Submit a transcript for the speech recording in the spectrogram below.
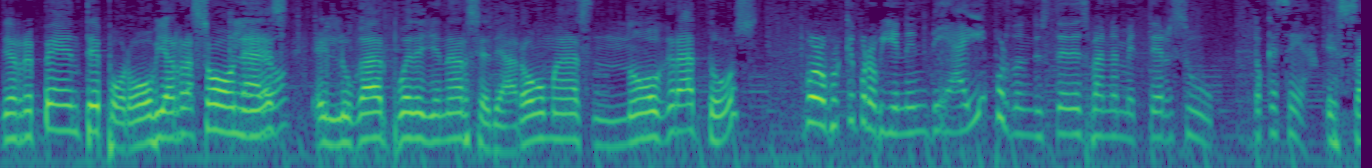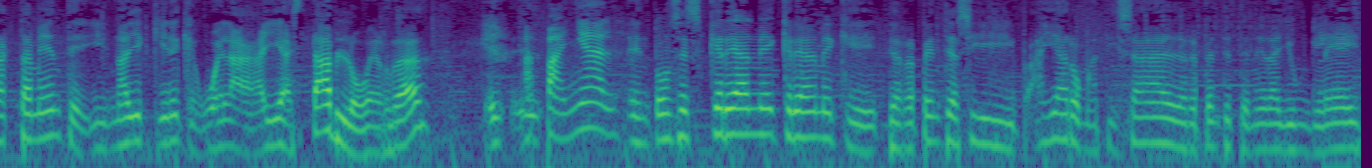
de repente, por obvias razones, Claro. el lugar puede llenarse de aromas no gratos. Por- porque provienen de ahí por donde ustedes van a meter su. lo que sea. Exactamente, y nadie quiere que huela ahí a establo, ¿verdad? Eh, A pañal. Entonces, créanme, créanme que de repente así, hay aromatizar, de repente tener ahí un Glade,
